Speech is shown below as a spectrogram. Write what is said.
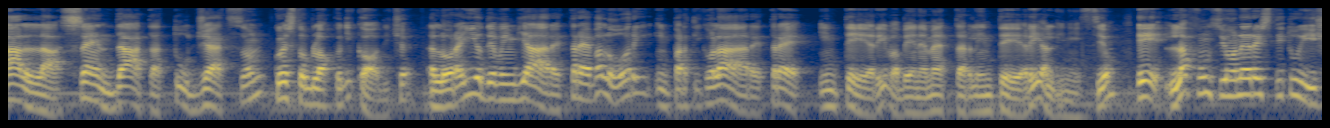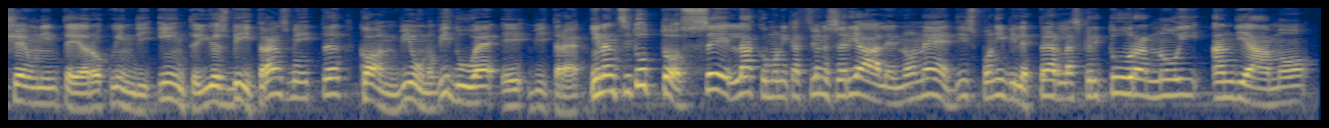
alla send data to Jetson, questo blocco di codice. Allora io devo inviare tre valori, in particolare tre interi, va bene metterli interi all'inizio, e la funzione restituisce un intero, quindi int USB transmit con V1, V2 e V3. Innanzitutto, se la comunicazione seriale non è disponibile per la scrittura, noi andiamo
